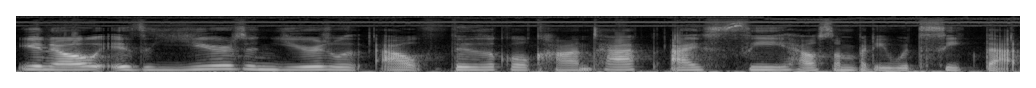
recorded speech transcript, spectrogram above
you know, is years and years without physical contact, I see how somebody would seek that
